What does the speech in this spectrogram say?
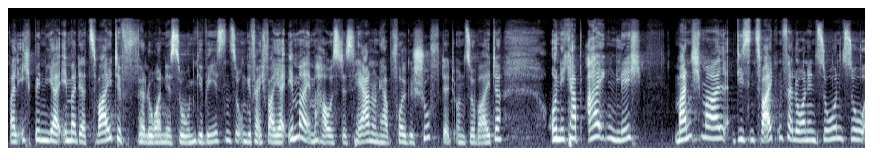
weil ich bin ja immer der zweite verlorene Sohn gewesen, so ungefähr. Ich war ja immer im Haus des Herrn und habe voll geschuftet und so weiter. Und ich habe eigentlich manchmal diesen zweiten verlorenen Sohn so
